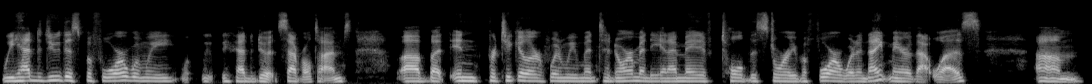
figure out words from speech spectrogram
We had to do this before when we, we have had to do it several times, uh, but in particular when we went to Normandy, and I may have told this story before, what a nightmare that was. Um,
